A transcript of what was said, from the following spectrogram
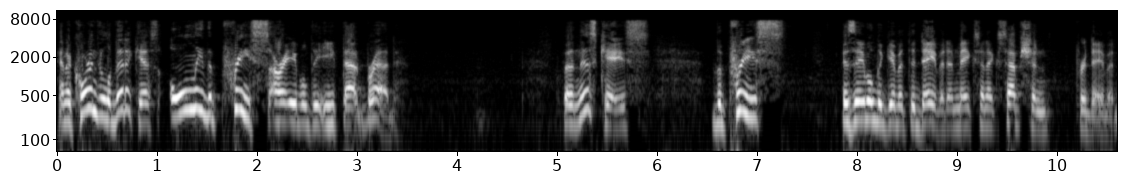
And according to Leviticus, only the priests are able to eat that bread. But in this case, the priest is able to give it to David and makes an exception for David.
